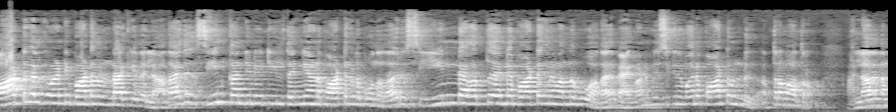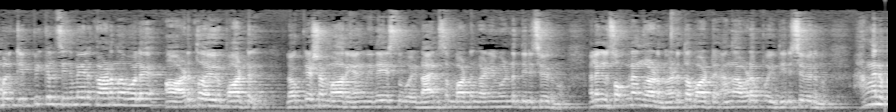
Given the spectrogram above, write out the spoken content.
പാട്ടുകൾക്ക് വേണ്ടി പാട്ടുകൾ ഉണ്ടാക്കിയതല്ല. അതായത് സീൻ കണ്ടിന്യൂറ്റിയിൽ തന്നെയാണ് പാട്ടുകൾ പോകുന്നത്. അതായത് സീനിന്റെ അകത്ത് തന്നെ പാട്ട് ഇങ്ങനെ വന്നു പോകുക അതായത് ബാക്ക്ഗ്രൗണ്ട് മ്യൂസിക്കിന് പകരം പാട്ടുണ്ട് അത്രമാത്രം. അല്ലാതെ നമ്മൾ ടിപ്പിക്കൽ സിനിമയിൽ കാണുന്ന പോലെ ആ അടുത്തായ ഒരു പാട്ട് ലൊക്കേഷൻ മാറി അങ്ങ് വിദേശത്ത് പോയി ഡാൻസും പാട്ടും കഴിഞ്ഞ് വീണ്ടും തിരിച്ചു വരുന്നു. അല്ലെങ്കിൽ സ്വപ്നം കാണുന്നു അടുത്ത പാട്ട് അങ്ങ് അവിടെ പോയി തിരിച്ചു വരുന്നു. അങ്ങനെ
